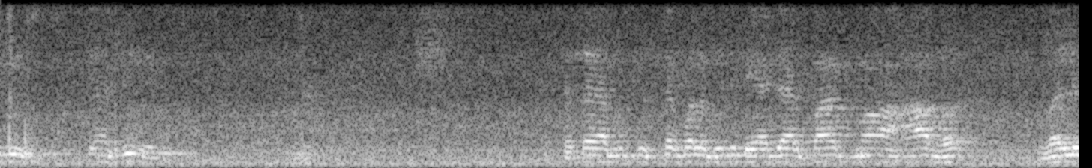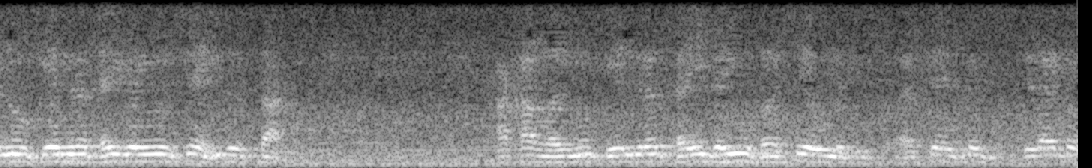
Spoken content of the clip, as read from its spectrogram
ગયું. શું છતાં આપણે પુસ્તકમાં લખ્યું બે હજાર પાંચમાં આ વર્લ્ડનું કેન્દ્ર થઈ ગયું છે હિન્દુસ્તાન. આખા વર્લ્ડનું કેન્દ્ર થઈ ગયું હશે એવું લખ્યું હશે એટલે પેલા તો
